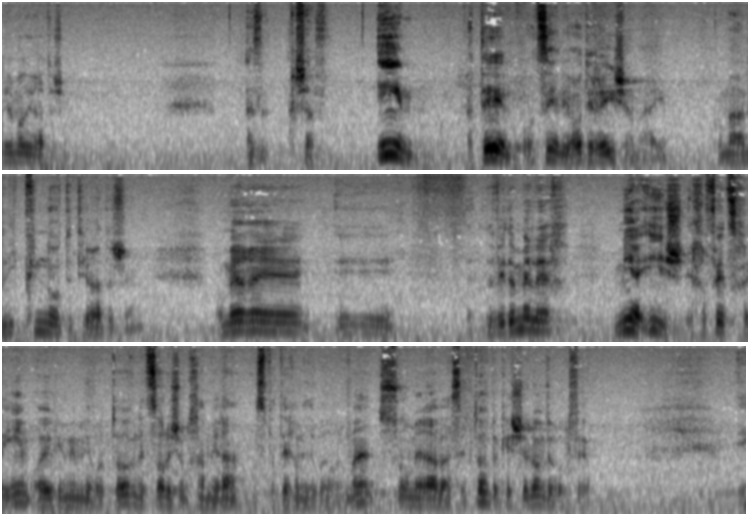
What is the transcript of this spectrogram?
ללמוד יראת השם. אז עכשיו, אם אתם רוצים לראות יראי שמיים, כלומר לקנות את יראת השם, אומר אה, אה, דוד המלך, מי האיש החפץ חיים, אוהב ימים לראות טוב, נצור לשונך מרע ושפתיך מדבר עולמה, סור מרע ועשה טוב, בקש שלום ורודפהו. אה,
